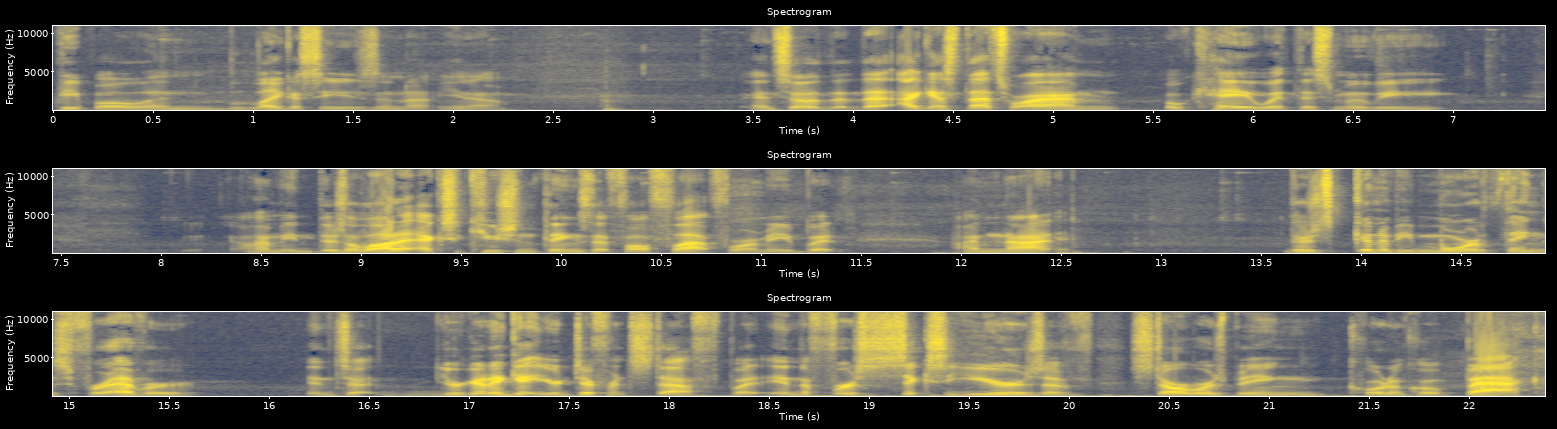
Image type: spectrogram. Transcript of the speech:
people and legacies and uh, you know. And so that, I guess that's why I'm okay with this movie. I mean, there's a lot of execution things that fall flat for me, but I'm not. There's gonna be more things forever, and so you're gonna get your different stuff. But in the first six years of Star Wars being quote unquote back,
